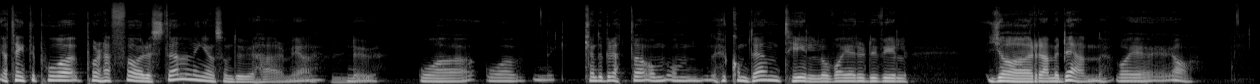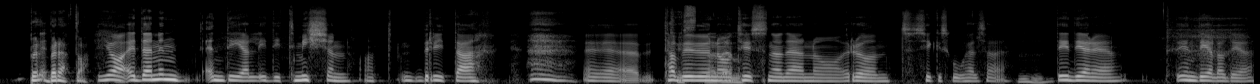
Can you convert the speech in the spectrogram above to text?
jag tänkte på, på den här föreställningen som du är här med Mm. nu. Och, och kan du berätta om, om hur kom den till och vad är det du vill göra med den? Vad är, ja, ber, berätta. Ja, är den en, en del i ditt mission att bryta eh, tabun Tystnaden. och tystnaden och runt psykisk ohälsa? Mm. Det är, det, det, det är en del av det.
